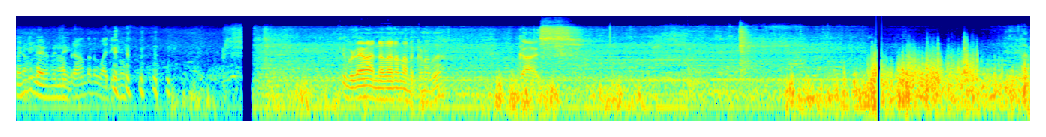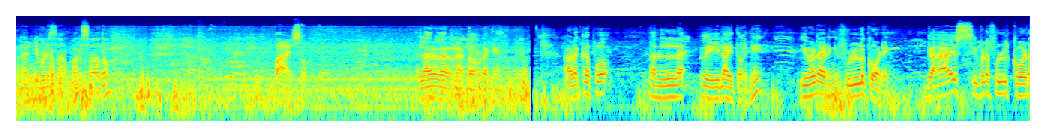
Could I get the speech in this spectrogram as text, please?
കണ്ടില്ലായിരുന്നില്ലേ? ഇവിടെയാണ് അന്നദാനം നടക്കുന്നത്. ഗായ്സ് നല്ല അടിപൊളി സാമ്പാർ സാദം പായസം. എല്ലാവരും വരണം കേട്ടോ അവിടെയൊക്കെ. അവിടെയൊക്കെ ഇപ്പോൾ നല്ല വെയിലായി തുടങ്ങി. ഇവിടെ ആണെങ്കിൽ ഫുള്ള് കോടയും ഗായ്സ് ഇവിടെ ഫുൾ കോട.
